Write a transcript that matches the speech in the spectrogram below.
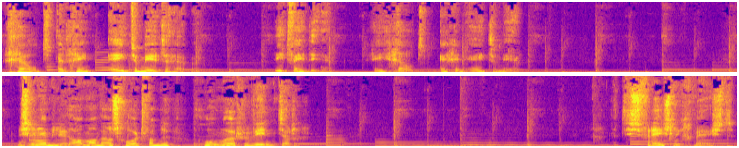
geld en geen eten meer te hebben. Die twee dingen. Geen geld en geen eten meer. Misschien hebben jullie allemaal wel eens gehoord van de hongerwinter. Het is vreselijk geweest.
